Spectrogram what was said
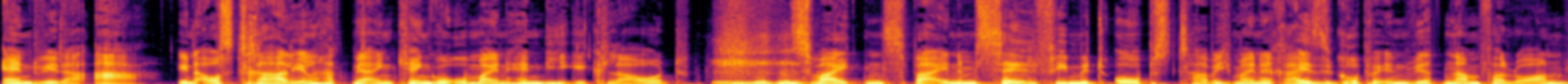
Entweder A. In Australien hat mir ein Känguru mein Handy geklaut. Zweitens, bei einem Selfie mit Obst habe ich meine Reisegruppe in Vietnam verloren.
